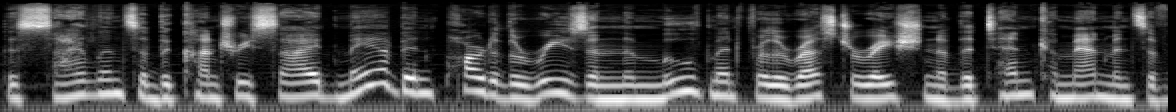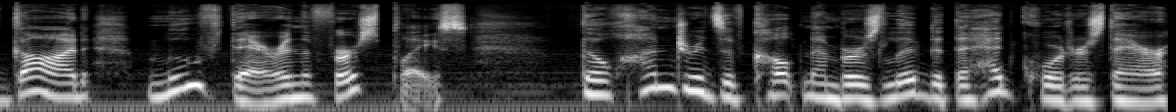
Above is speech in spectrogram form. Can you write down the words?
The silence of the countryside may have been part of the reason the movement for the restoration of the Ten Commandments of God moved there in the first place. Though hundreds of cult members lived at the headquarters there,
